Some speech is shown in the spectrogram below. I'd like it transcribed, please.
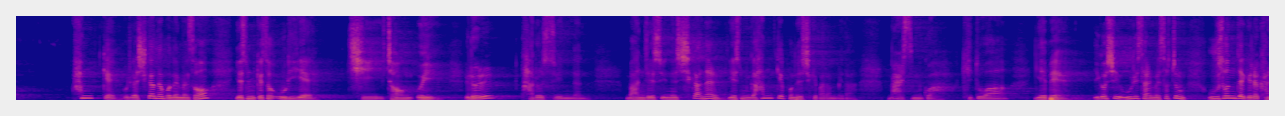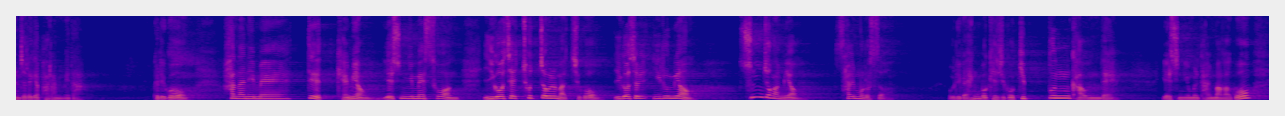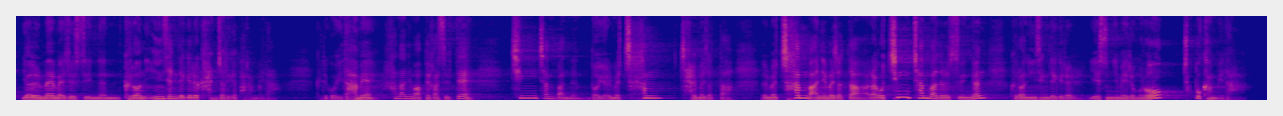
함께 우리가 시간을 보내면서 예수님께서 우리의 지정의를 다룰 수 있는 만질 수 있는 시간을 예수님과 함께 보내시기 바랍니다. 말씀과 기도와 예배 이것이 우리 삶에서 좀 우선되기를 간절하게 바랍니다. 그리고 하나님의 뜻, 계명, 예수님의 소원 이것에 초점을 맞추고 이것을 이루며 순종하며 삶으로써 우리가 행복해지고 기쁜 가운데 예수님을 닮아가고 열매 맺을 수 있는 그런 인생 되기를 간절하게 바랍니다. 그리고 이 다음에 하나님 앞에 갔을 때 칭찬받는 너 열매 참 잘 맺었다. 열매 참 많이 맺었다라고 칭찬받을 수 있는 그런 인생 되기를 예수님의 이름으로 축복합니다.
